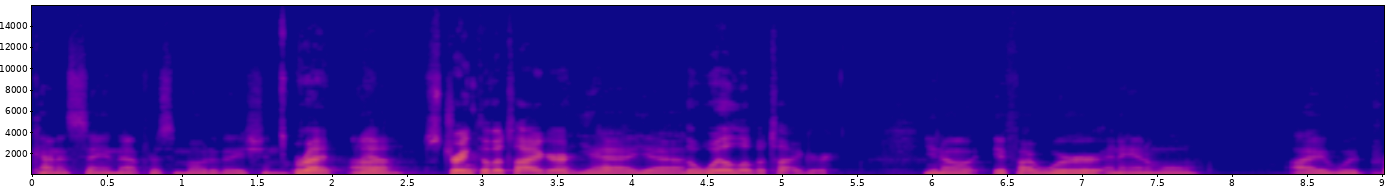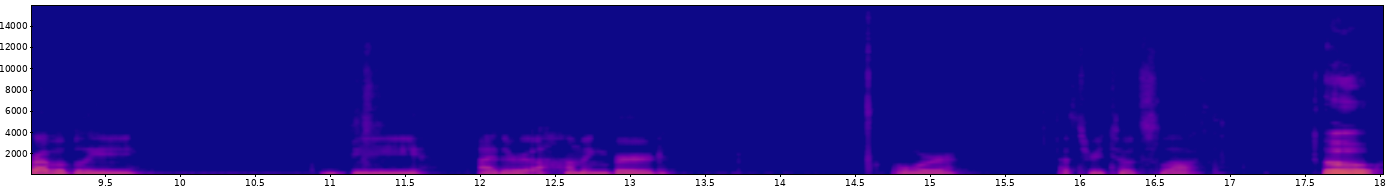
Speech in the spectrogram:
kind of saying that for some motivation. right. yeah. um, Strength of a tiger, Yeah, yeah. the will of a tiger. you know, if I were an animal, I would probably be either a hummingbird or a three-toed sloth. Ooh,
